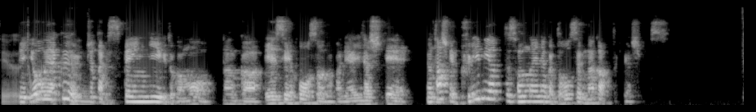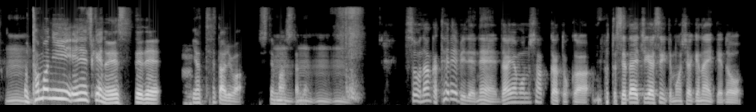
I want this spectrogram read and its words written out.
ていうところ。で、ようやく、うんちょっとなんかスペインリーグとかも、なんか衛星放送とかでやりだして、でも確かにプレミアってそんなになんか動線なかった気がします。うんたまに NHK の衛星でうんやってたりはしてましたね。うんうんうんうんそう、なんかテレビでね、ダイヤモンドサッカーとか、ちょっと世代違いすぎて申し訳ないけど、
